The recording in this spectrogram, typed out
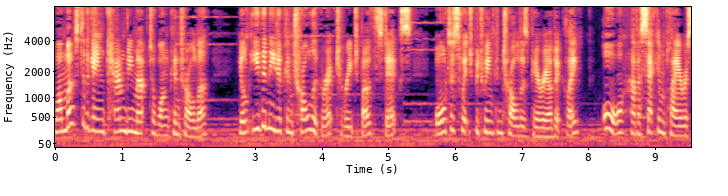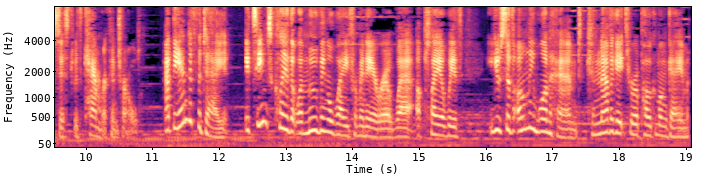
While most of the game can be mapped to one controller, you'll either need a controller grip to reach both sticks, or to switch between controllers periodically, or have a second player assist with camera control. At the end of the day, it seems clear that we're moving away from an era where a player with use of only one hand can navigate through a Pokemon game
